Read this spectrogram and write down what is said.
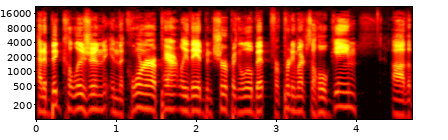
had a big collision in the corner. Apparently, they had been chirping a little bit for pretty much the whole game. Uh, the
